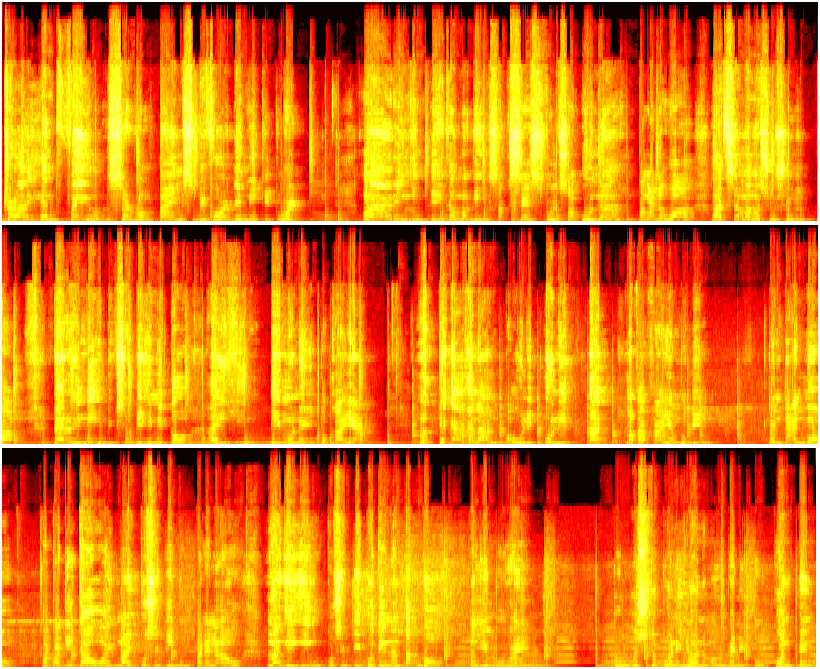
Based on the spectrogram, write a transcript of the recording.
try and fail several times before they make it work. Maaring hindi ka maging successful sa una, pangalawa, at sa mga susunod pa. Pero hindi ibig sabihin nito ay hindi mo na ito kaya. Magtiga ka lang paulit-ulit at makakaya mo din. Tandaan mo, kapag ikaw ay may positibong pananaw, magiging positibo din ang takbo ng iyong buhay. Kung gusto po ninyo ng mga ganitong content,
